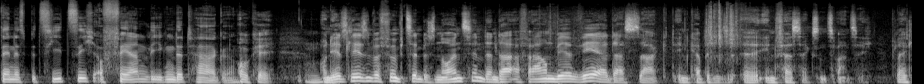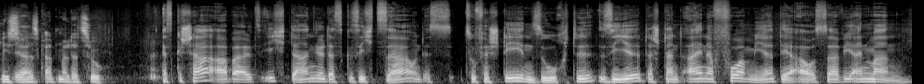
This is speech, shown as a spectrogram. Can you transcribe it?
denn es bezieht sich auf fernliegende Tage. Okay. Und jetzt lesen wir 15 bis 19, denn da erfahren wir, wer das sagt in, Kapitel, äh, in Vers 26. Vielleicht liest ja. du das gerade mal dazu. Es geschah aber, als ich Daniel das Gesicht sah und es zu verstehen suchte, siehe, da stand einer vor mir, der aussah wie ein Mann.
